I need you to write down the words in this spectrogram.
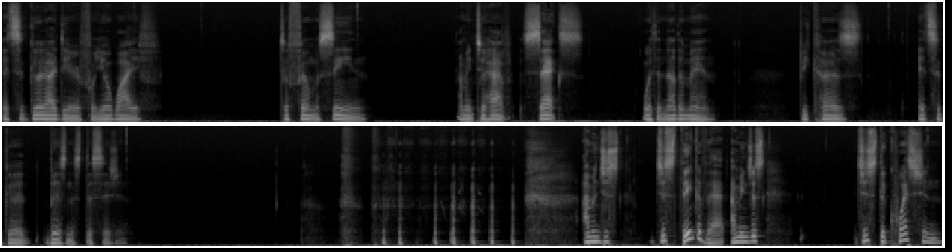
it's a good idea for your wife to film a scene, I mean, to have sex with another man because it's a good business decision. I mean just just think of that. I mean just just the question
